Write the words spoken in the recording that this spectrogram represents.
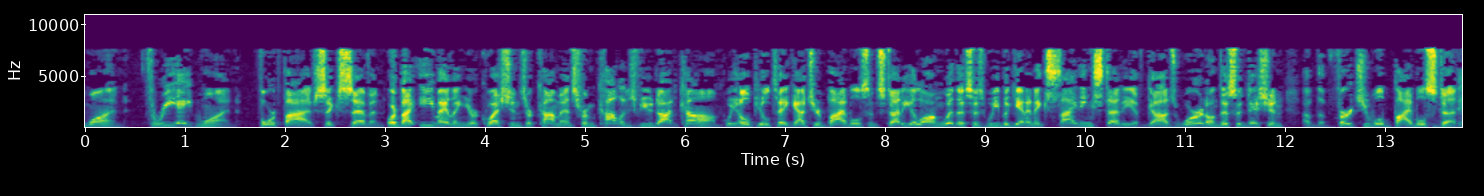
331 381 4567 or by emailing your questions or comments from collegeview.com. We hope you'll take out your Bibles and study along with us as we begin an exciting study of God's Word on this edition of the Virtual Bible Study.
